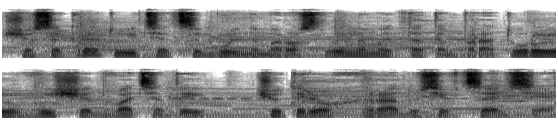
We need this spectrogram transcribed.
що секретується цибульними рослинами та температурою вище 24 градусів Цельсія.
